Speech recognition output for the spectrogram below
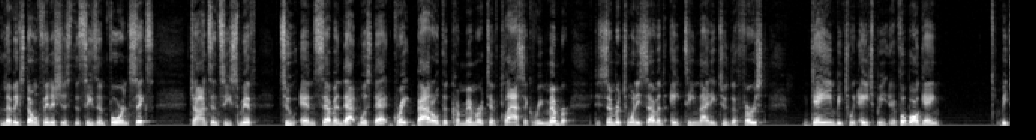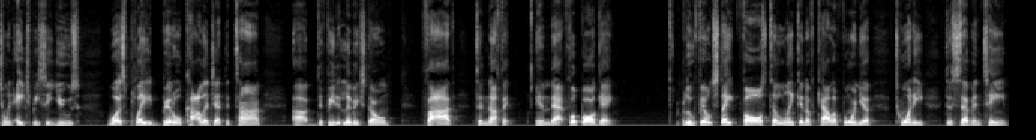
Livingstone finishes the season 4 and 6. Johnson C. Smith 2 and 7. That was that great battle, the commemorative classic. Remember, December 27th, 1892, the first game between HB football game between HBCUs was played. Biddle College at the time uh, defeated Livingstone 5 to nothing in that football game. Bluefield State falls to Lincoln of California 20 to 17.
